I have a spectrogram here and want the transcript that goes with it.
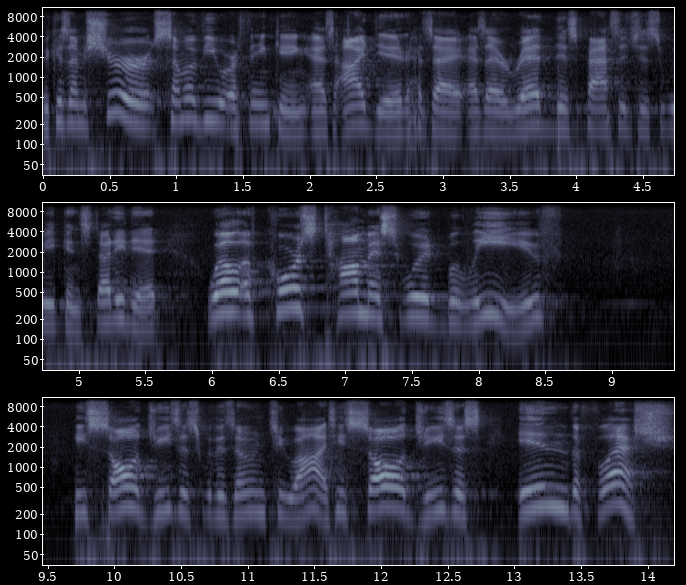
Because I'm sure some of you are thinking, as I did, as I, as I read this passage this week and studied it, well, of course, Thomas would believe. He saw Jesus with his own two eyes, he saw Jesus in the flesh.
